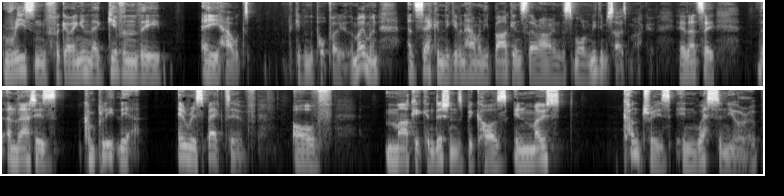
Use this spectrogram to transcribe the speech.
reason for going in there, given the a how given the portfolio at the moment, and secondly, given how many bargains there are in the small and medium sized market. You know, that's a and that is completely irrespective of market conditions because in most countries in Western Europe,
